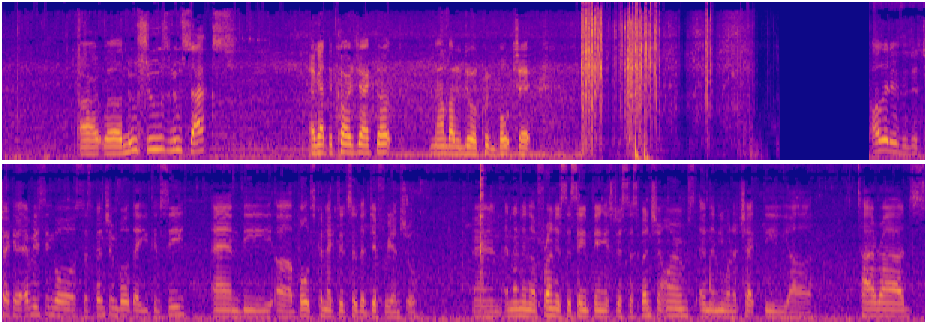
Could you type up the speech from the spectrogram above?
all right, well, new shoes, new socks. I got the car jacked up. Now I'm about to do a quick bolt check. All it is is just checking every single suspension bolt that you can see and the uh, bolts connected to the differential. And, and then in the front it's the same thing, it's just suspension arms and then you want to check the uh, tie rods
